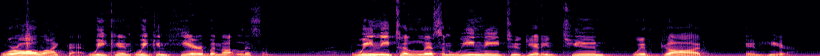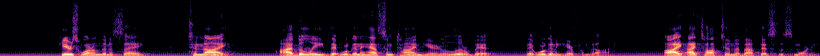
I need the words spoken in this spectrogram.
We're all like that. We can we can hear but not listen. We need to listen. We need to get in tune with God and hear. Here's what I'm going to say. Tonight, I believe that we're going to have some time here in a little bit that we're going to hear from God. I, I talked to him about this this morning.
